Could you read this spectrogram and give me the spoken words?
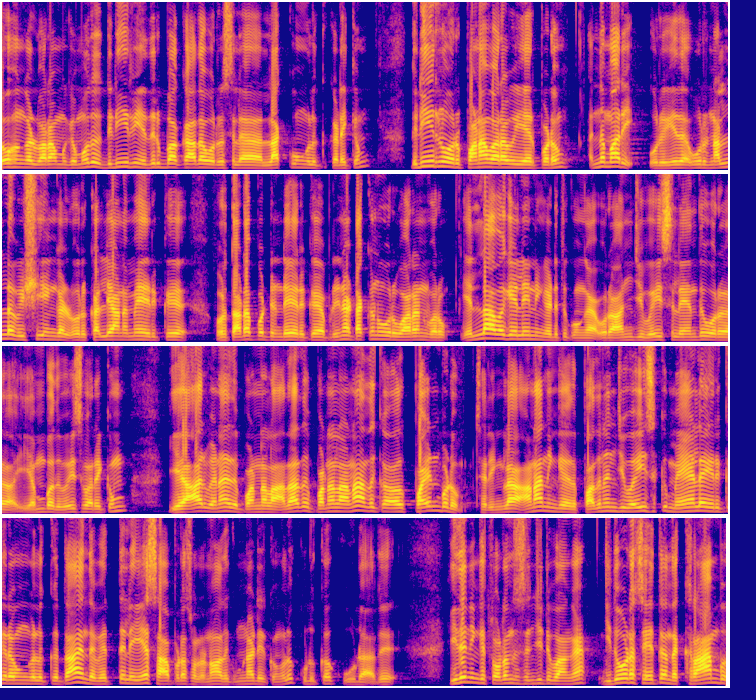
யோகங்கள் வர ஆரம்பிக்கும் போது திடீர்னு எதிர்பார்க்காத ஒரு சில லக் உங்களுக்கு கிடைக்கும். திடீர்னு ஒரு பண வரவு ஏற்படும். அந்த மாதிரி ஒரு இதை ஒரு நல்ல விஷயங்கள் ஒரு கல்யாணமே இருக்குது ஒரு தடப்பட்டுண்டே இருக்குது அப்படின்னா டக்குன்னு ஒரு வரன் வரும். எல்லா வகையிலையும் நீங்கள் எடுத்துக்கோங்க. ஒரு அஞ்சு வயசுலேருந்து ஒரு எண்பது வயசு வரைக்கும் யார் வேணால் இது பண்ணலாம். அதாவது பண்ணலான்னா அதுக்கு பயன்படும். சரிங்களா? ஆனால் நீங்கள் பதினஞ்சு வயசுக்கு மேலே இருக்கிறவங்களுக்கு தான் இந்த வெத்திலையே சாப்பிட சொல்லணும். அதுக்கு முன்னாடி இருக்கவங்களுக்கு கொடுக்கக்கூடாது. இதை நீங்கள் தொடர்ந்து செஞ்சுட்டு வாங்க. இதோட சேர்த்து அந்த கிராம்பு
